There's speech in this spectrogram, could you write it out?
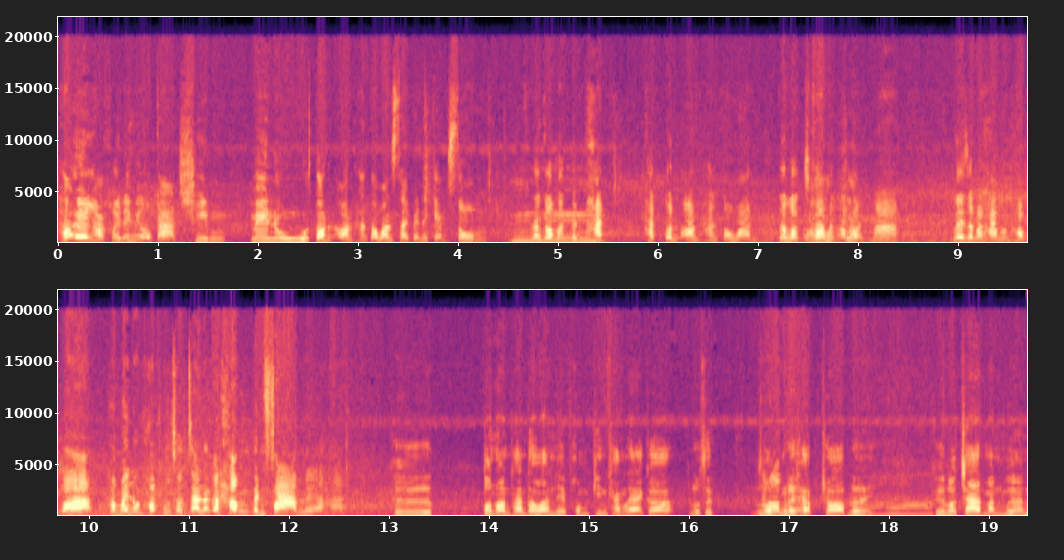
เธอเองอะเคยได้มีโอกาสชิมเมนูต้นอ่อนทานตะวันใส่ไปในแกงส้ม แล้วก็เหมือนเป็นผัดผัดต้นอ่อนทานตะวัน แล้วรสชาติมันอร่อยมาก เลยจะมาถามลุงท็อปว่าทำไมลุงท็อปถึงสนใจแล้วก็ทำเป็นฟาร์มเลยอะคะ คือ ต้นอ่อนทานตะวันเนี่ยผมกินครั้งแรกก็รู้สึกหลงเลยครับ ชอบเลย อ๋อ คือรสชาติมันเหมือน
